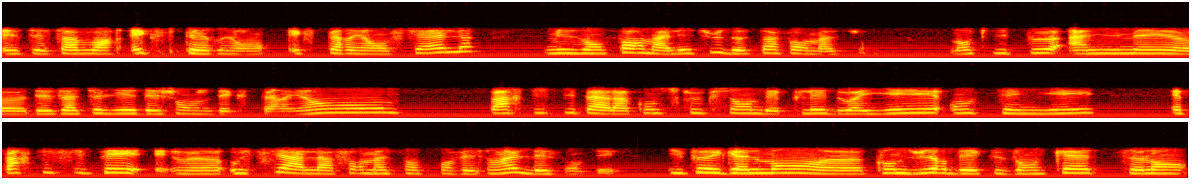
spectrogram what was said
et ses savoirs expérientiels mis en forme à l'étude de sa formation. Donc, il peut animer des ateliers d'échange d'expériences, participer à la construction des plaidoyers, enseigner et participer euh, aussi à la formation professionnelle des santé. Il peut également euh, conduire des enquêtes selon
